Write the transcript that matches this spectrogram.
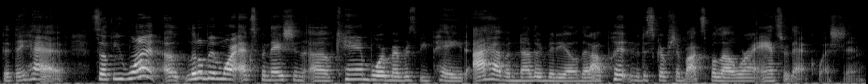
that they have. So if you want a little bit more explanation of can board members be paid, I have another video that I'll put in the description box below where I answer that question.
